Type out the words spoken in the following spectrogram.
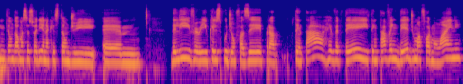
Então dar uma assessoria na questão de é, delivery, o que eles podiam fazer para tentar reverter e tentar vender de uma forma online.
